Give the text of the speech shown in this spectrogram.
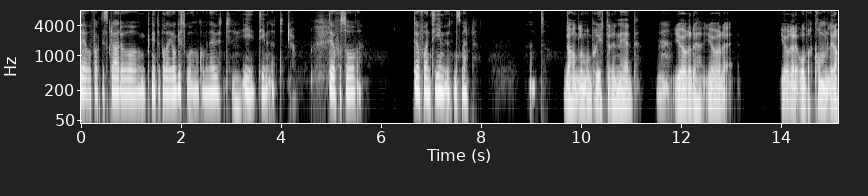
det å faktisk klare å knytte på deg joggeskoene og komme deg ut Mm. i ti minutter. Ja. Det å få sove. Det å få en time uten smerte. Vent. Det handler om å bryte det ned. Gjøre det, gjøre det, gjøre det overkommelig, da.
